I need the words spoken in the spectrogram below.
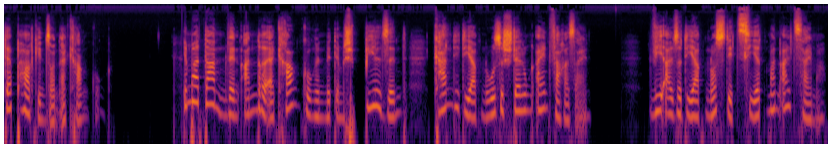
der Parkinson-Erkrankung. Immer dann, wenn andere Erkrankungen mit im Spiel sind, kann die Diagnosestellung einfacher sein. Wie also diagnostiziert man Alzheimer?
